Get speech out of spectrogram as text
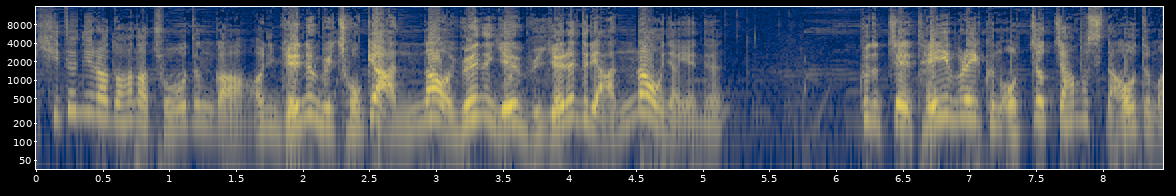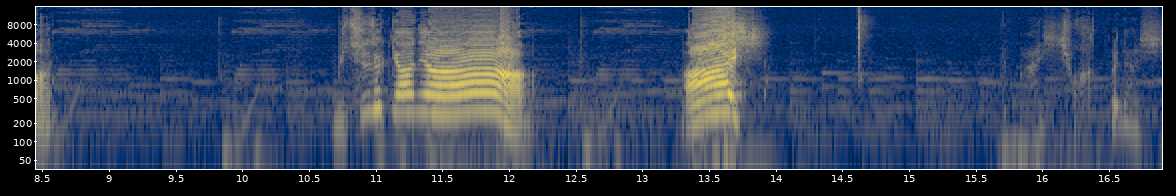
히든이라도 하나 줘보든가. 아니, 얘는 왜 저게 안 나와? 얘는, 얘, 왜 얘네들이 안 나오냐, 얘는? 그래도 제 데이브레이크는 어찌어찌 한 번씩 나오더만? 미친 새끼 아니야! 아이씨! 아이씨, 확 그냥, 씨.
